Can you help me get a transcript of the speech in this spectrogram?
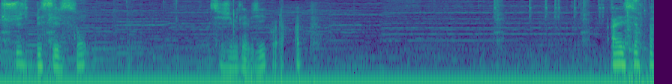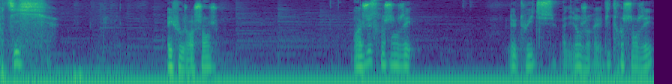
Juste baisser le son. Si j'ai mis de la musique, voilà, hop. Allez, c'est reparti. Il faut que je rechange. On va juste rechanger le Twitch. Bah, j'aurais vite rechangé.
